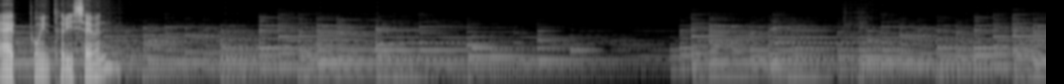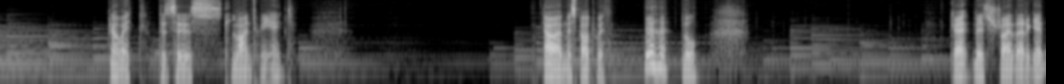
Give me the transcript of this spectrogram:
at 0.37. No, wait. This is line 28. Oh, I misspelled with. Uh-huh. Lol. Okay, let's try that again.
